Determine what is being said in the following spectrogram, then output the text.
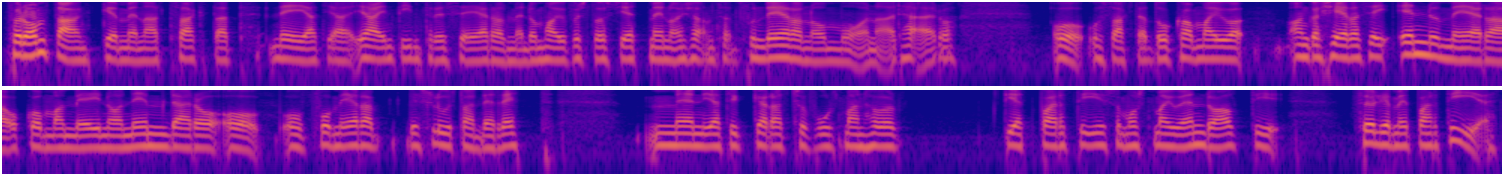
för omtanken men att sagt att nej att jag, jag är inte intresserad. Men de har ju förstås gett mig någon chans att fundera någon månad här. Och, och, och, sagt att då kan man ju engagera sig ännu mera och komma med i några nämnder och, och, och få mera beslutande rätt. Men jag tycker att så fort man hör till ett parti så måste man ju ändå alltid följa med partiet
